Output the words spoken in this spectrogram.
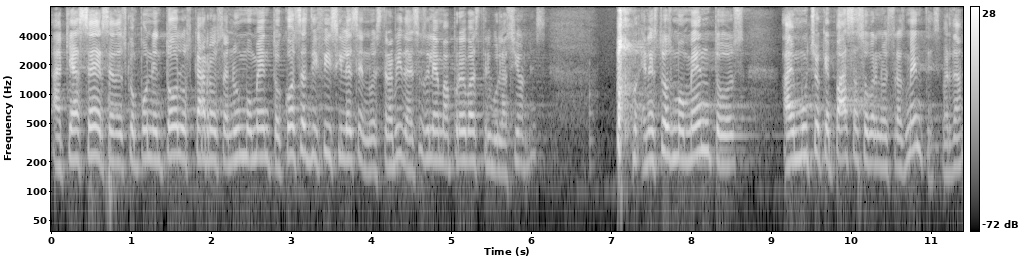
a qué hacer, se descomponen todos los carros en un momento, cosas difíciles en nuestra vida. Eso se llama pruebas, tribulaciones. en estos momentos hay mucho que pasa sobre nuestras mentes, ¿verdad?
